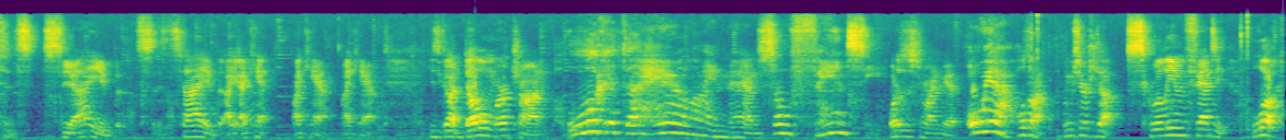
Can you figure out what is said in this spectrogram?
tisaib tisaib. I I can't I can't I can't. He's got double merch on. Look at the hairline, man. So fancy. What does this remind me of? Oh yeah, hold on. Let me search it up. Squilliam Fancy. Look,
